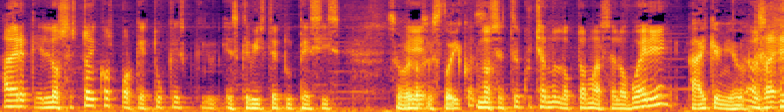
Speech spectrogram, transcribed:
A ver, los estoicos, porque tú que escribiste tu tesis, sobre los eh, estoicos. Nos está escuchando el doctor Marcelo Bueri. Ay, qué miedo. O sea, que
